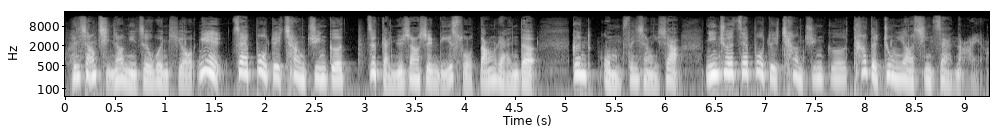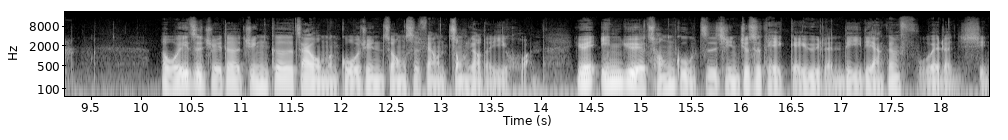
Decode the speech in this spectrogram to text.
很想请教您这个问题哦，因为在部队唱军歌，这感觉上是理所当然的。跟我们分享一下，您觉得在部队唱军歌，它的重要性在哪呀？呃，我一直觉得军歌在我们国军中是非常重要的一环，因为音乐从古至今就是可以给予人力量跟抚慰人心。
